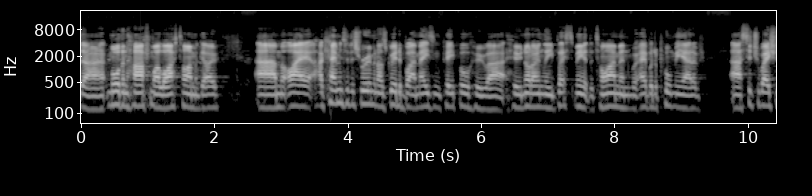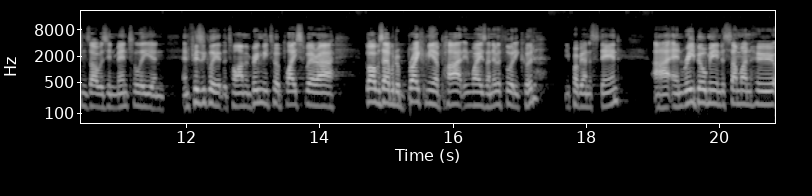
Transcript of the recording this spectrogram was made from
uh, more than half my lifetime ago. Um, I, I, came into this room and I was greeted by amazing people who, uh, who not only blessed me at the time and were able to pull me out of uh, situations I was in mentally and, and physically at the time and bring me to a place where uh, God was able to break me apart in ways I never thought He could. You probably understand. Uh, and rebuild me into someone who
